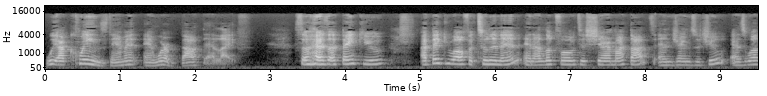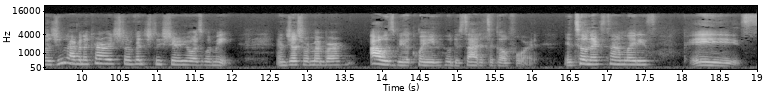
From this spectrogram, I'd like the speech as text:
We are queens, damn it, and we're about that life. So as I thank you, I thank you all for tuning in, and I look forward to sharing my thoughts and dreams with you, as well as you having the courage to eventually share yours with me. And just remember, always be a queen who decided to go for it. Until next time, ladies, peace.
